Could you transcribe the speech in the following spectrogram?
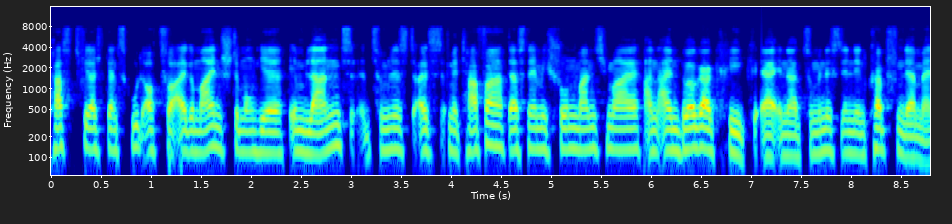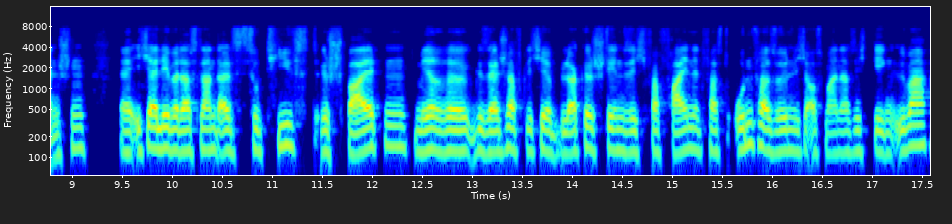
passt vielleicht ganz gut auch zur allgemeinen Stimmung hier im Land, zumindest als Metapher, das nämlich schon manchmal an einen Bürgerkrieg erinnert, zumindest in den Köpfen der Menschen. Äh, ich erlebe das Land als zutiefst gespalten. Mehrere gesellschaftliche Blöcke stehen sich verfeindet, fast unversöhnlich aus meiner Sicht gegenüber.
